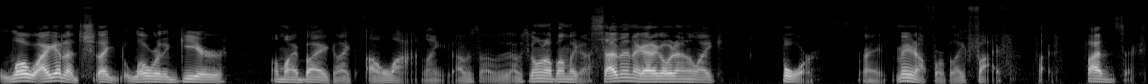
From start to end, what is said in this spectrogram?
low. I gotta like lower the gear on my bike like a lot. Like I was, I was, I was going up on like a seven. I gotta go down to like four. Right? Maybe not four, but like five, five, five and six.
